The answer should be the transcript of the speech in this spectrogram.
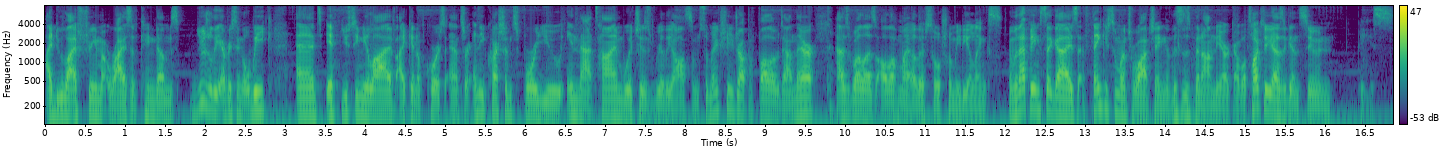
I do live stream rise of kingdoms usually every single week and if you see me live I can of course answer any questions for you in that time which is really awesome. So make sure you drop a follow down there as well as all of my other social media links. And with that being said guys thank you so much for watching. This has been Omniarch. I will talk to you guys again soon. Peace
